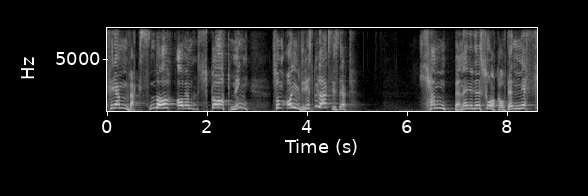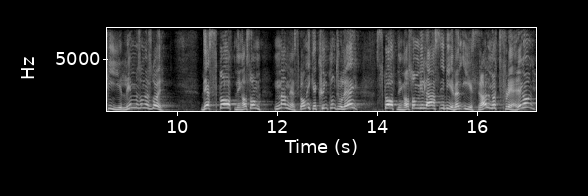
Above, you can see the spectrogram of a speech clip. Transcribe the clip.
fremveksten da av en skapning som aldri skulle ha eksistert. Kjempene, eller det såkalte nefilim, som det står. Det er skapninger som menneskene ikke kunne kontrollere. Skapninger som vi leser i Bibelen Israel møtte flere ganger.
